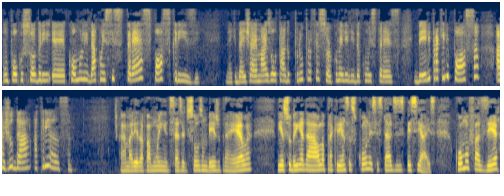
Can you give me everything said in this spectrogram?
um pouco sobre é, como lidar com esse estresse pós-crise. Né, que daí já é mais voltado para o professor, como ele lida com o estresse dele, para que ele possa ajudar a criança. A Maria da Pamonha de César de Souza, um beijo para ela. Minha sobrinha dá aula para crianças com necessidades especiais. Como fazer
